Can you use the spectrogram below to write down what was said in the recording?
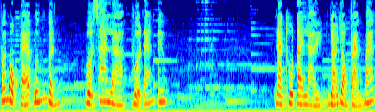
với một vẻ bướng bỉnh vừa xa lạ vừa đáng yêu. Nàng thu tay lại nhỏ giọng phản bác.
